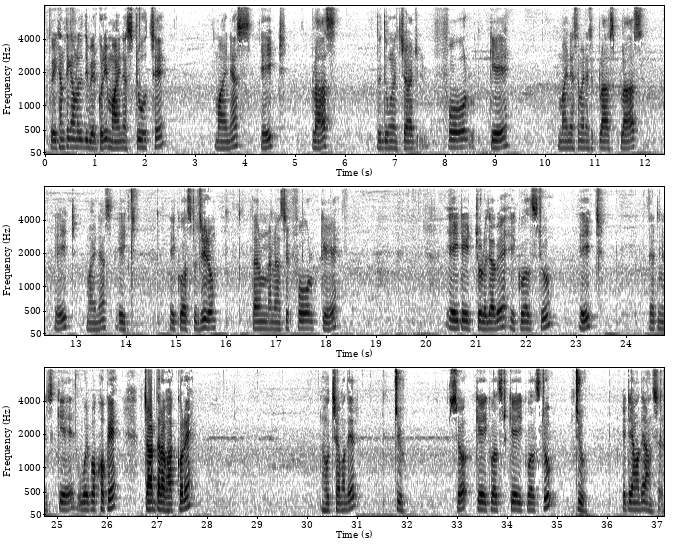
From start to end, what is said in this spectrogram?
তো এখান থেকে আমরা যদি বের করি মাইনাস টু হচ্ছে মাইনাস এইট প্লাস দুই দুগুণে চার ফোর কে মাইনাসে মাইনাসে plus plus eight minus eight equals to zero তার মানে হচ্ছে ফোর কে এইট এইট চলে যাবে equals to eight that means K উভয় পক্ষকে চার দ্বারা ভাগ করে হচ্ছে আমাদের two so K equals to K equals to two এটাই আমাদের আনসার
